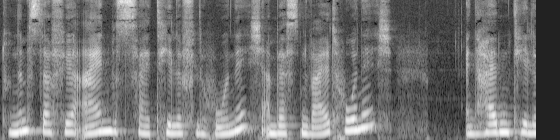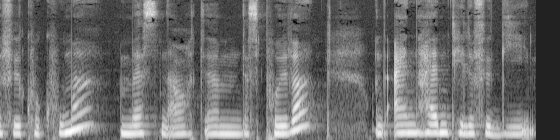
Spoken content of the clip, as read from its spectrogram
Du nimmst dafür ein bis zwei Teelöffel Honig, am besten Waldhonig, einen halben Teelöffel Kurkuma, am besten auch ähm, das Pulver und einen halben Teelöffel Ghee.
